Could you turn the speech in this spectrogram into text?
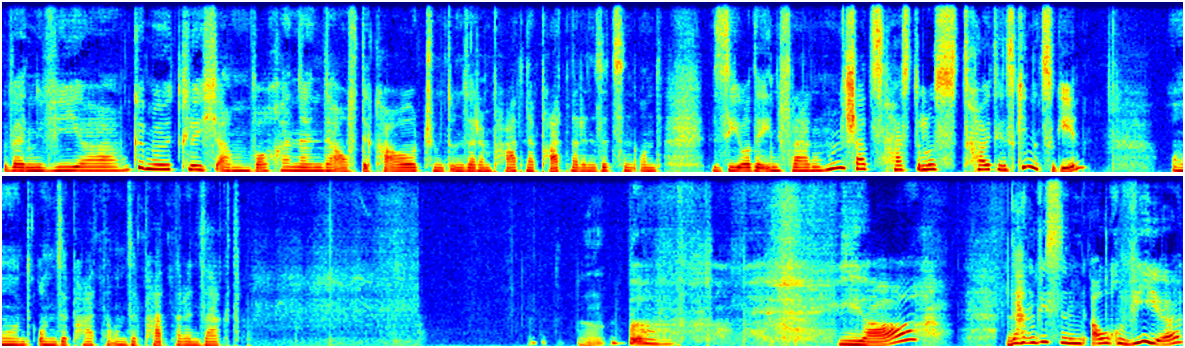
wenn wir gemütlich am Wochenende auf der Couch mit unserem Partner, Partnerin sitzen und sie oder ihn fragen, hm, Schatz, hast du Lust, heute ins Kino zu gehen? Und unser Partner, unsere Partnerin sagt, ja, dann wissen auch wir,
